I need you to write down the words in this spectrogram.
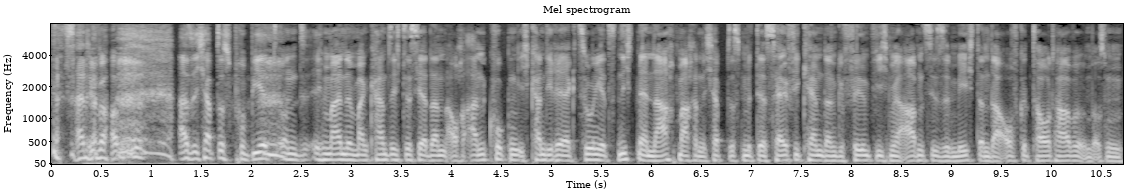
Das hat überhaupt. Also ich habe das probiert und ich meine, man kann sich das ja dann auch angucken. Ich kann die Reaktion jetzt nicht mehr nachmachen. Ich habe das mit der Selfie-Cam dann gefilmt, wie ich mir abends diese Milch dann da aufgetaut habe und aus dem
